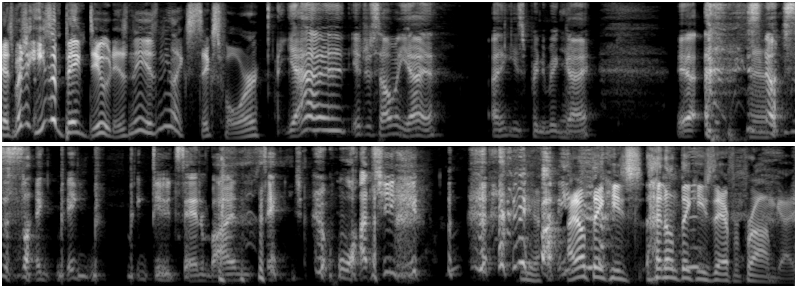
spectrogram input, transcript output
especially he's a big dude, isn't he? Isn't he like six four? yeah, Idris Elba. Yeah, yeah. I think he's a pretty big Yeah. guy. Yeah, just Yeah. noticed this like big, big dude standing behind the stage watching you. Yeah. I don't think he's I don't think he's there for prom, guys.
